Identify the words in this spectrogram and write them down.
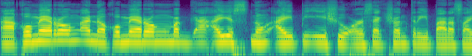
Ah, kung merong ano, kung merong mag-aayos nung IP issue or section 3 para sa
